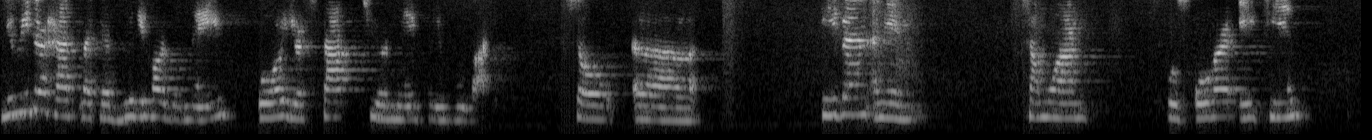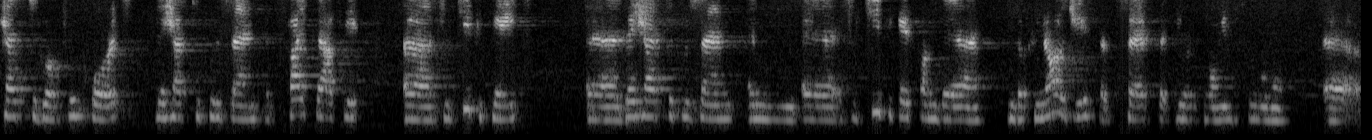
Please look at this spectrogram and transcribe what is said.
you either have like a really horrible name or you're stuck to your name for your whole life. So uh, even, I mean, someone who's over 18 has to go through court. They have to present a psychiatric uh, certificate. Uh, they have to present an, a certificate from their endocrinologist that says that you're going through uh,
